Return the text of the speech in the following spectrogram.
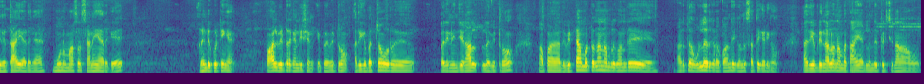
இது தாய் ஆடுங்க. மூணு மாதம் சனையாக இருக்குது ரெண்டு குட்டிங்க. பால் விட்டுற கண்டிஷன் இப்போ விட்டுரும் அதிகபட்சம் ஒரு பதினஞ்சு நாள் இல்லை விட்டுரும் அப்போ அது விட்டால் மட்டும்தான் நம்மளுக்கு வந்து அடுத்த உள்ளே இருக்கிற குழந்தைக்கு வந்து சத்து கிடைக்கும். அது எப்படி இருந்தாலும் நம்ம தாயாடுலேருந்து பிரித்து தான் ஆகும்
